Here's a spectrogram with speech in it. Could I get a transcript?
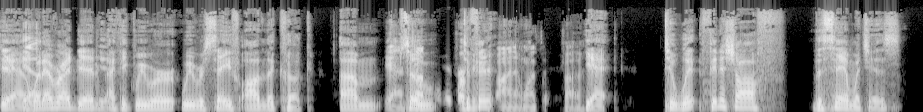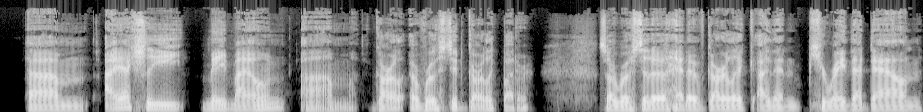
Yeah, Yeah. whatever I did, Yeah. I think we were we were safe on the cook. Um, Yeah. So you're to perfectly fin- fine at one sixty five. yeah, to wi- finish off the sandwiches, um, I actually made my own um garlic, a roasted garlic butter. So I roasted a head of garlic. I then pureed that down.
